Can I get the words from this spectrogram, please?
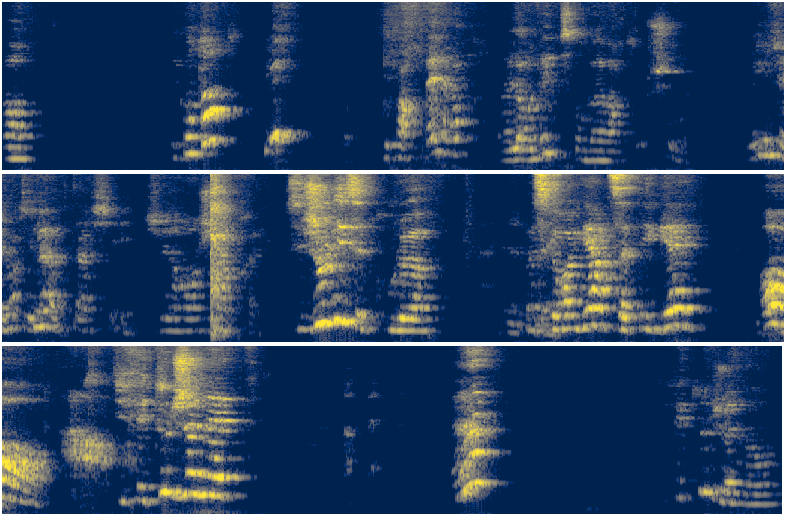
Bon. T'es contente? Oui. Bon, c'est parfait, alors. On va l'enlever parce qu'on va avoir trop chaud. là. Oui, tu l'as attaché. Je vais le ranger après. C'est joli, cette couleur. Parce que regarde, ça t'égaye. Oh Tu fais toute jeunette. Hein? Tu fais toute jeune, maman.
